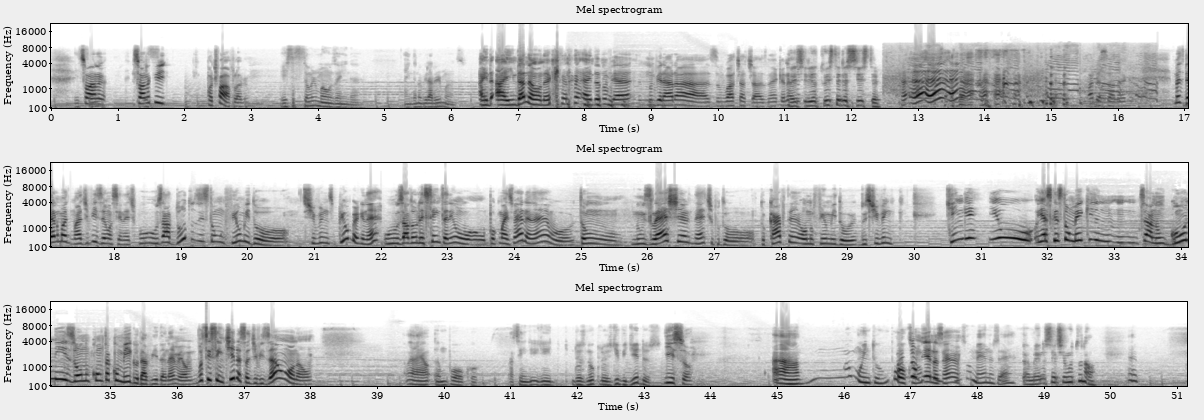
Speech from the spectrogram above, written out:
Só falaram, eles falaram esse- que... Pode falar, Flávio. Esses são irmãos ainda. Ainda não viraram irmãos. Ainda, ainda não, né? cara? ainda não, vier, não viraram as Wachachas, né? cara? Aí seria Twisted Sister. É, é, é. Olha só, né? Mas deram uma, uma divisão, assim, né? Tipo, os adultos estão no filme do Steven Spielberg, né? Os adolescentes ali, um, um pouco mais velhos, né? Estão num slasher, né? Tipo, do, do Carpenter, ou no filme do, do Stephen King. E, o, e as crianças estão meio que, hum, sei lá, num Goonies ou num Conta Comigo da vida, né, meu? Vocês sentiram essa divisão ou não? É, é um pouco. Assim, de, de- dos núcleos divididos. Isso. Ah, não muito. Um pouco. ou menos, né? Mais ou menos, é. Também não senti muito, não.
